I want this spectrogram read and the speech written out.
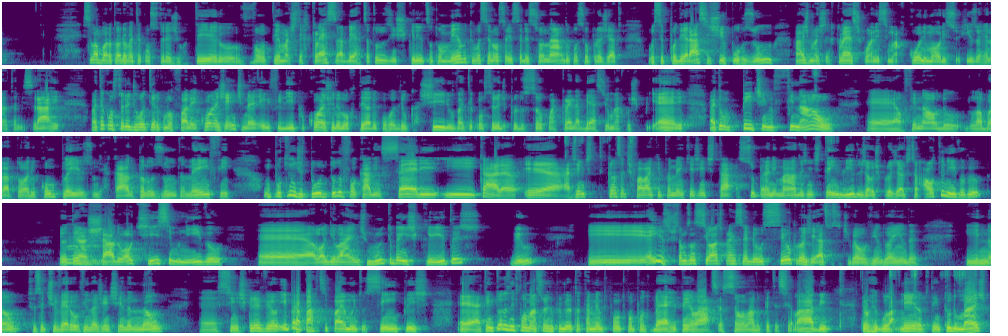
Esse laboratório vai ter consultoria de roteiro, vão ter masterclasses abertas a todos os inscritos, então mesmo que você não seja selecionado com o seu projeto, você poderá assistir por Zoom as masterclasses com Alice Marconi, Maurício Riso, Renata Misrahi. Vai ter consultoria de roteiro, como eu falei, com a gente, né? Eu e Filipe, com a Júlia Lortero e com o Rodrigo Castilho. Vai ter consultoria de produção com a Clélia Bessa e o Marcos Pierre. Vai ter um pitching final, é, ao final do, do laboratório, com players do mercado, pelo Zoom também, enfim um pouquinho de tudo, tudo focado em série. E, cara, é, a gente cansa de falar aqui também que a gente está super animado, a gente tem lido já os projetos, estão alto nível, viu? Eu tenho hum. achado altíssimo nível, é, loglines muito bem escritas, viu? E é isso, estamos ansiosos para receber o seu projeto, se você estiver ouvindo ainda e não, se você estiver ouvindo a gente ainda não é, se inscreveu. E para participar é muito simples, é, tem todas as informações no primeirotratamento.com.br, tem lá a seção lá do PTC Lab, tem o regulamento, tem tudo mais.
